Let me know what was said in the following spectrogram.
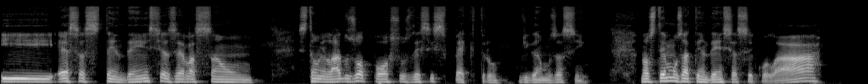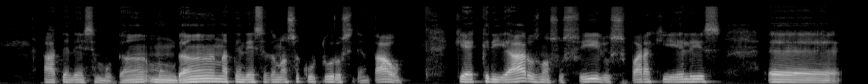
e essas tendências, elas são, estão em lados opostos desse espectro, digamos assim. Nós temos a tendência secular, a tendência mundana, a tendência da nossa cultura ocidental, que é criar os nossos filhos para que eles é,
